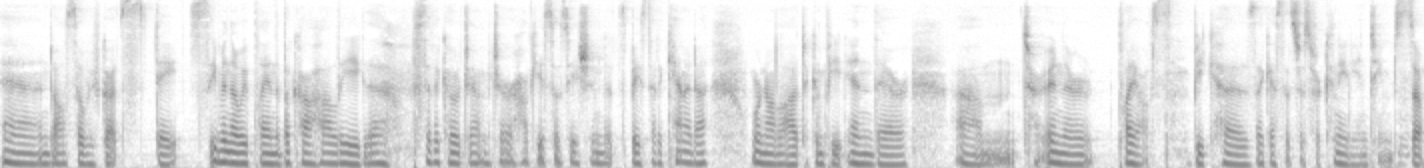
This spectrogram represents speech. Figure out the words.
And also, we've got states. Even though we play in the Pakaha League, the Pacific Coast Amateur Hockey Association, that's based out of Canada, we're not allowed to compete in their um, in their playoffs because I guess that's just for Canadian teams. So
